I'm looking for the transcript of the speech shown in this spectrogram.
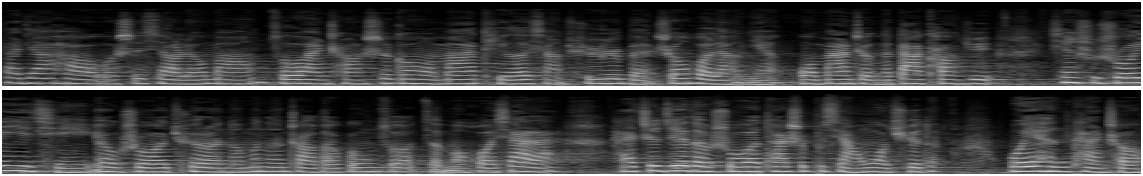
大家好，我是小流氓。昨晚尝试跟我妈提了想去日本生活两年，我妈整个大抗拒，先是说疫情，又说去了能不能找到工作，怎么活下来，还直接的说她是不想我去的。我也很坦诚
